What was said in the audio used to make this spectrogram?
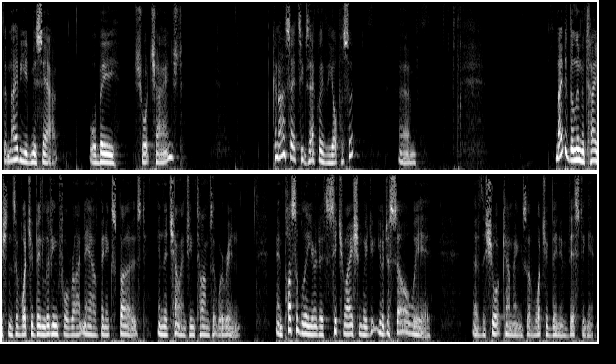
that maybe you'd miss out or be shortchanged. Can I say it's exactly the opposite? Um, maybe the limitations of what you've been living for right now have been exposed in the challenging times that we're in. And possibly you're in a situation where you're just so aware of the shortcomings of what you've been investing in.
